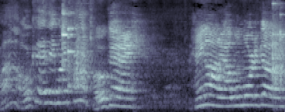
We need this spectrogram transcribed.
Wow. Okay, they might fit. Okay. Hang on, I got one more to go.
